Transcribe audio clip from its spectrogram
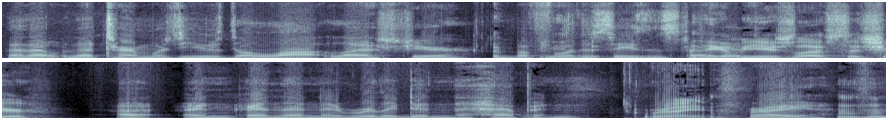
That, that, that term was used a lot last year uh, before the season started. I think it'll be used less this year. Uh, and, and then it really didn't happen, Right. right? Mm-hmm.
